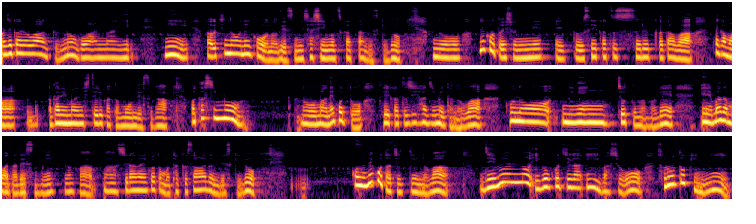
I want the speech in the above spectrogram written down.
マジカルワークのご案内にうちの猫のですね写真を使ったんですけどあの猫と一緒にね、えっと、生活する方はなんかまあ当たり前にしてるかと思うんですが私もあのまあ、猫と生活し始めたのはこの2年ちょっとなので、えー、まだまだですねなんか、まあ、知らないこともたくさんあるんですけどこの猫たちっていうのは自分の居心地がいい場所をその時に、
